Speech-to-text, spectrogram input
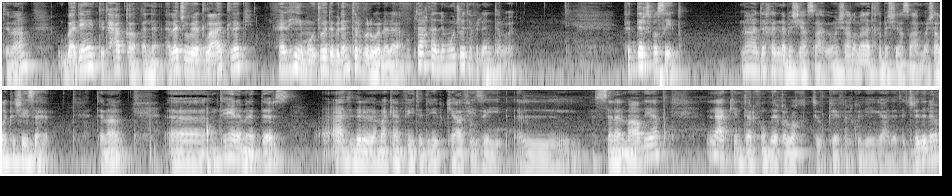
تمام؟ وبعدين تتحقق إن الأجوبة اللي طلعت لك هل هي موجودة بال interval ولا لا؟ وبتاخذ اللي موجودة في ال interval فالدرس بسيط. ما دخلنا بأشياء صعبة وإن شاء الله ما ندخل بأشياء صعبة وإن شاء الله كل شيء سهل تمام؟ آه انتهينا من الدرس. اعتذر إذا ما كان في تدريب كافي زي السنة الماضية لكن تعرفون ضيق الوقت وكيف الكلية قاعدة تجلدنا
